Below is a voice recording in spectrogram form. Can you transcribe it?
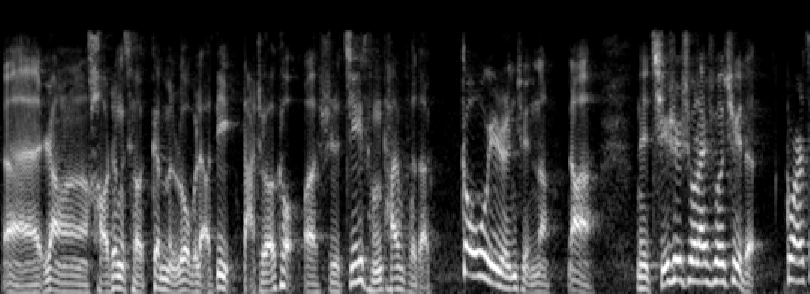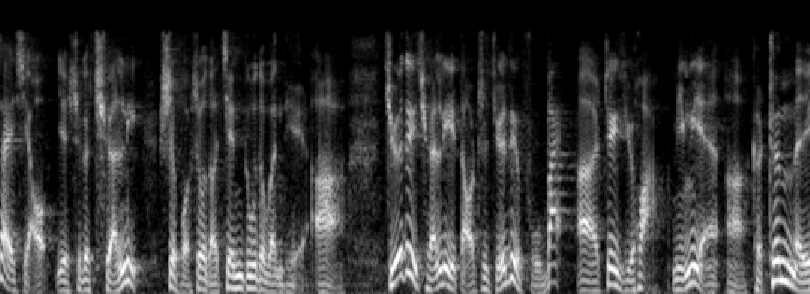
呃，让好政策根本落不了地，打折扣啊，是基层贪腐的高危人群呢啊！那其实说来说去的，官儿再小也是个权力是否受到监督的问题啊。绝对权力导致绝对腐败啊，这句话名言啊，可真没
